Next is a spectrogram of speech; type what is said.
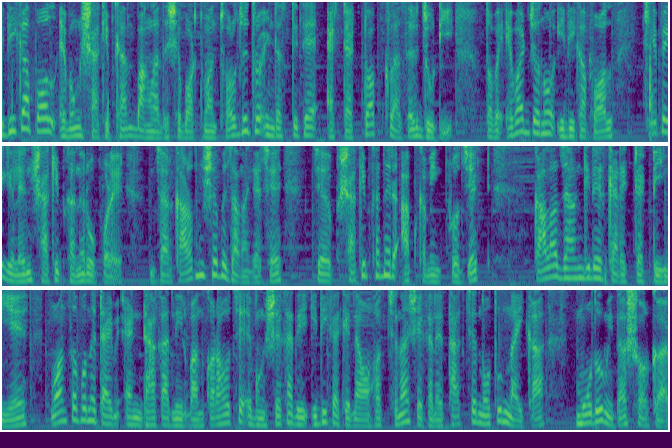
ইদিকা পল এবং শাকিব খান বাংলাদেশে বর্তমান চলচ্চিত্র ইন্ডাস্ট্রিতে একটা টপ ক্লাসের জুটি। তবে এবার যেন ইদিকা পল খেপে গেলেন শাকিব খানের উপরে, যার কারণ হিসেবে জানা গেছে যে শাকিব খানের আপকামিং প্রজেক্ট কালা জাহাঙ্গীরের ক্যারেক্টারটি নিয়ে ওয়ান্স আপন এ টাইম অ্যান্ড ঢাকা নির্মাণ করা হচ্ছে এবং সেখানে ইদিকাকে নেওয়া হচ্ছে না, সেখানে থাকছে নতুন নায়িকা মধুমিতা সরকার।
